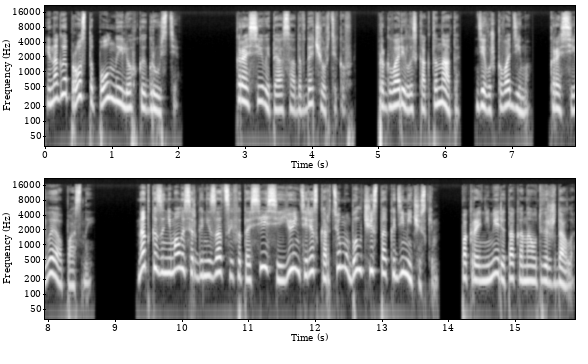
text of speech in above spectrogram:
иногда просто полные легкой грусти. «Красивый ты, Осадов, да чертиков», — проговорилась как-то Ната, девушка Вадима. Красивый и опасный. Натка занималась организацией фотосессии, ее интерес к Артему был чисто академическим. По крайней мере, так она утверждала,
